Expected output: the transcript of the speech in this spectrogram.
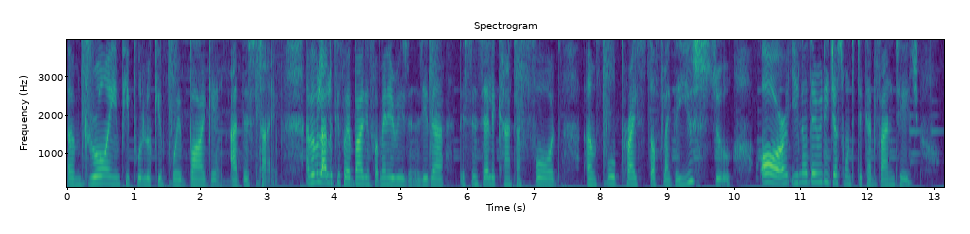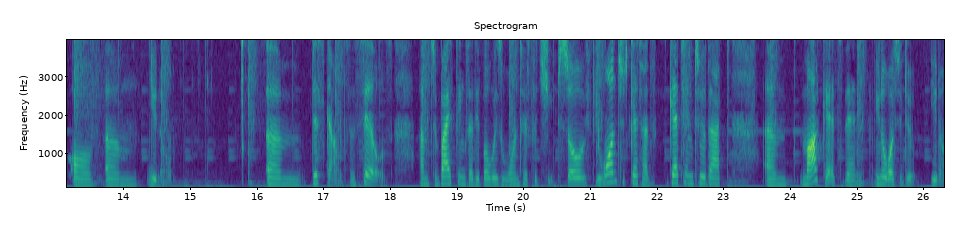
um, draw in people looking for a bargain at this time. And people are looking for a bargain for many reasons. Either they sincerely can't afford um, full price stuff like they used to, or you know they really just want to take advantage of um, you know um, discounts and sales um, to buy things that they've always wanted for cheap. So if you want to get ad- get into that um, market, then you know what to do. You know,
